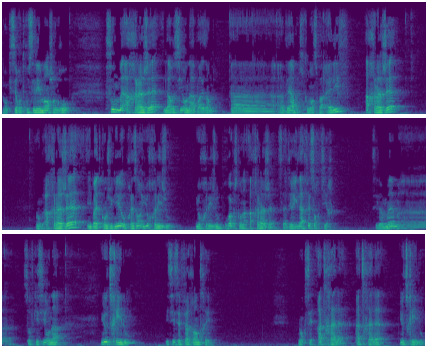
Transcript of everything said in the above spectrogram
Donc il s'est retroussé les manches en gros. Là aussi on a par exemple un, un verbe qui commence par alif. Donc akhraja, il va être conjugué au présent yukhriju. Yukhriju. Pourquoi? Parce qu'on a akhraja, c'est-à-dire il a fait sortir. C'est le même, euh, sauf qu'ici on a Ici, c'est faire rentrer. Donc, c'est adkhala, adkhala, yudkhilu.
